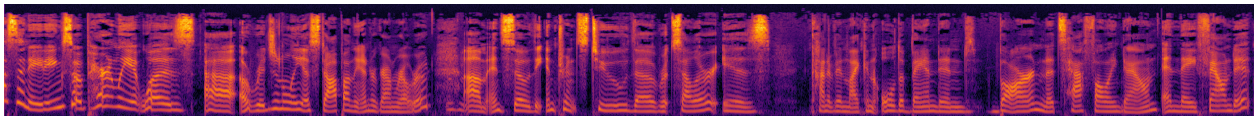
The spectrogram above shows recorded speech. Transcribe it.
fascinating. So apparently, it was uh, originally a stop on the Underground Railroad, um, and so the entrance to the root cellar is kind of in like an old abandoned barn that's half falling down and they found it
